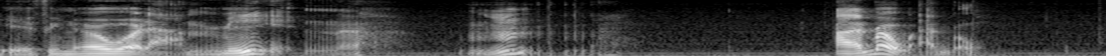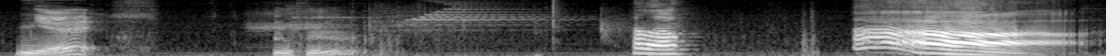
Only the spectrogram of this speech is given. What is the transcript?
If you know what I mean. Mm. Eyebrow waggle. Yes. Mm-hmm. Hello. Ah!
